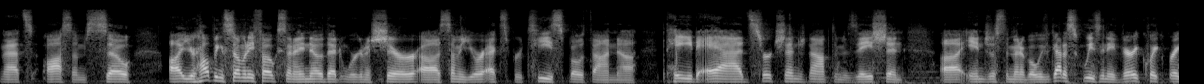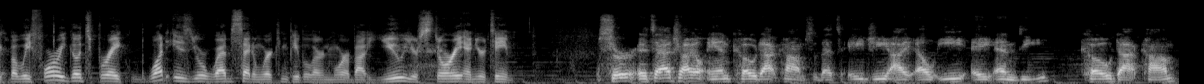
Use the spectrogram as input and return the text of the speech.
That's awesome. So uh, you're helping so many folks, and I know that we're going to share uh, some of your expertise both on uh, paid ads, search engine optimization uh, in just a minute. But we've got to squeeze in a very quick break. But before we go to break, what is your website and where can people learn more about you, your story, and your team? Sir, it's agileandco.com. So that's A G I L E A N D co.com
